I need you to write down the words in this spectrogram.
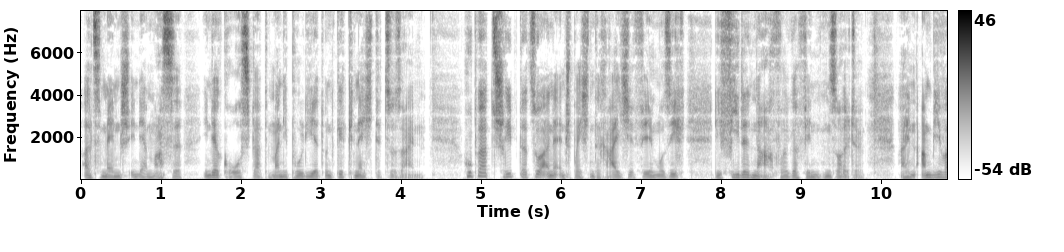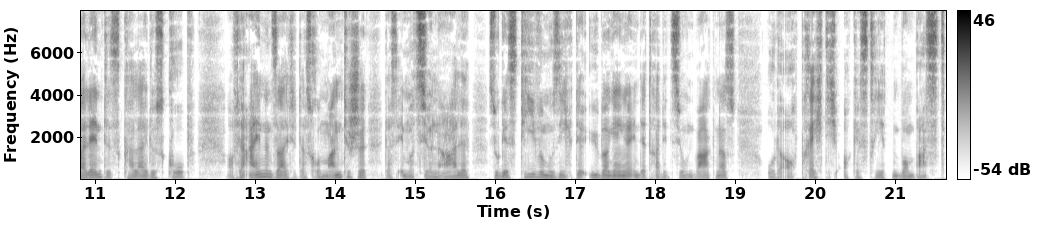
als Mensch in der Masse, in der Großstadt manipuliert und geknechtet zu sein. Huppert schrieb dazu eine entsprechend reiche Filmmusik, die viele Nachfolger finden sollte. Ein ambivalentes Kaleidoskop. Auf der einen Seite das romantische, das emotionale, suggestive Musik der Übergänge in der Tradition Wagners oder auch prächtig orchestrierten Bombast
